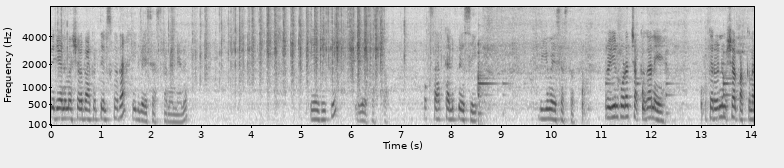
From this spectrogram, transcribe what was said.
బిర్యానీ మసాలా ప్యాకెట్ తెలుసు కదా ఇది వేసేస్తానండి నేను. కేజీకి వేసేస్తాం. ఒకసారి కలిపేసి బియ్యం వేసేస్తాం. రొయ్యలు కూడా చక్కగానే ఒక ఇరవై నిమిషాలు పక్కన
